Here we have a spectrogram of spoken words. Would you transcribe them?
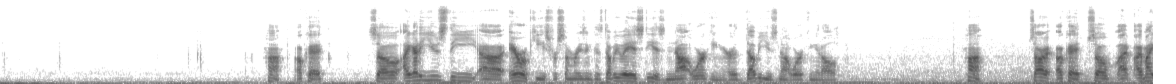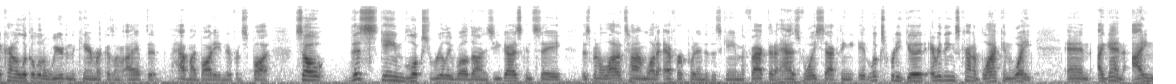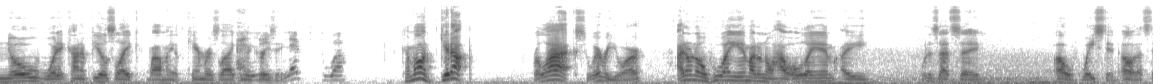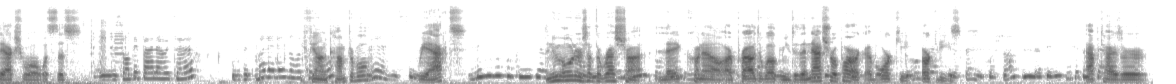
Huh. Okay. So I got to use the uh, arrow keys for some reason because WASD is not working or W is not working at all. Huh. Sorry. Okay. So I, I might kind of look a little weird in the camera because I have to have my body in a different spot. So this game looks really well done. As you guys can say, there's been a lot of time, a lot of effort put into this game. The fact that it has voice acting, it looks pretty good. Everything's kind of black and white. And again, I know what it kind of feels like. Wow, my camera is lagging like crazy. Come on, get up. Relax, whoever you are. I don't know who I am. I don't know how old I am. I... What does that say? Oh, wasted. Oh, that's the actual... What's this? You feel uncomfortable? React? The new owners of the restaurant, Le Cornell, are proud to welcome you to the natural park of Orchid Orchides. Appetizer.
